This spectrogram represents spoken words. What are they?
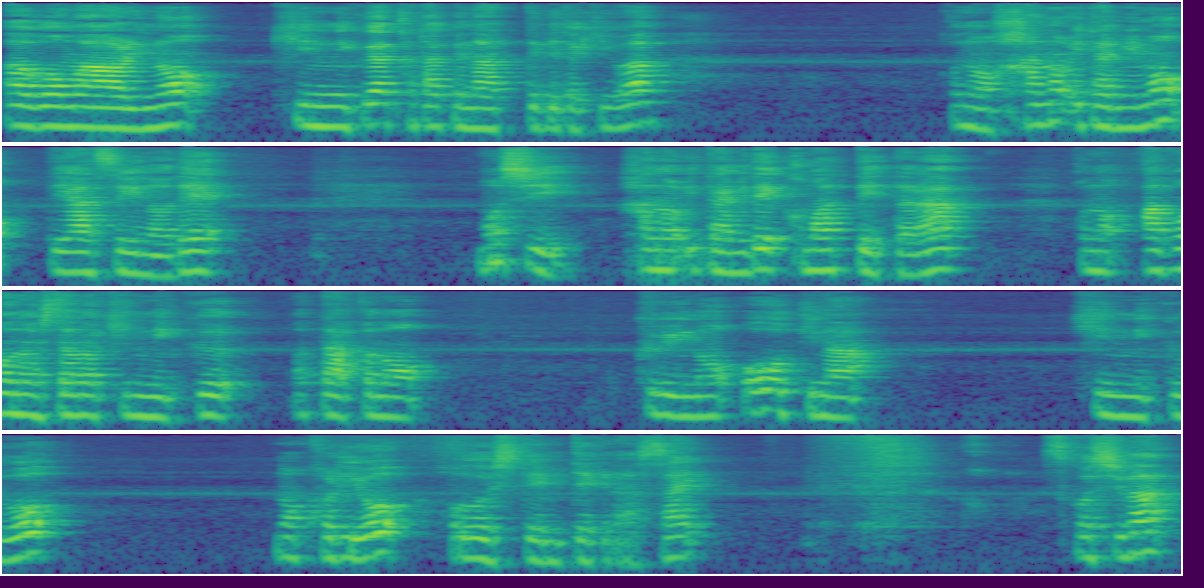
顎周りの筋肉が硬くなっているときは、この歯の痛みも出やすいので、もし歯の痛みで困っていたら、この顎の下の筋肉、またこの首の大きな筋肉を、のこりをほぐしてみてください。少しは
